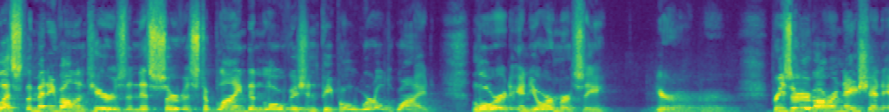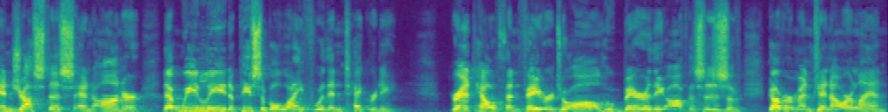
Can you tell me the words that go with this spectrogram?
Bless the many volunteers in this service to blind and low vision people worldwide. Lord, in your mercy, hear. Preserve our nation in justice and honor, that we lead a peaceable life with integrity. Grant health and favor to all who bear the offices of government in our land.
